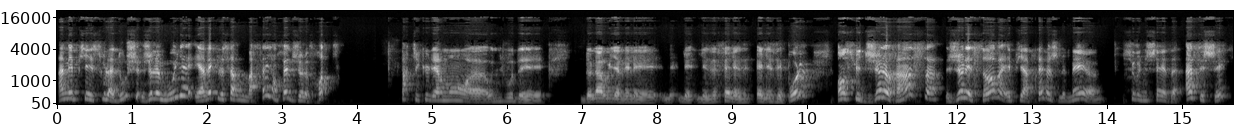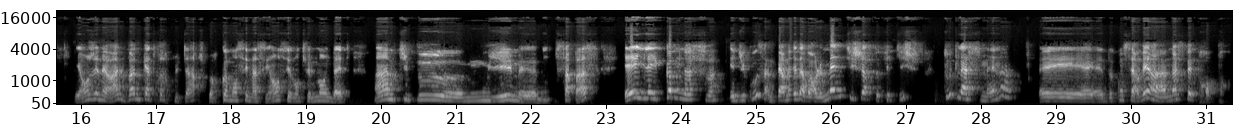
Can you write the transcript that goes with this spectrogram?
à mes pieds sous la douche, je le mouille, et avec le savon de Marseille, en fait, je le frotte, particulièrement euh, au niveau de là où il y avait les, les, les effets les- et les épaules. Ensuite, je le rince, je les sors, et puis après, ben, je le mets euh, sur une chaise à sécher. Et en général, 24 heures plus tard, je peux recommencer ma séance. Éventuellement, il va être un petit peu euh, mouillé, mais bon, ça passe. Et il est comme neuf. Et du coup, ça me permet d'avoir le même t-shirt fétiche toute la semaine et de conserver un aspect propre.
